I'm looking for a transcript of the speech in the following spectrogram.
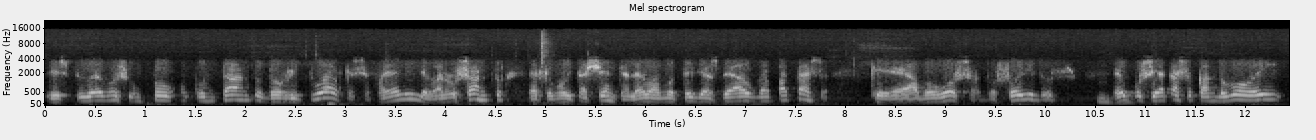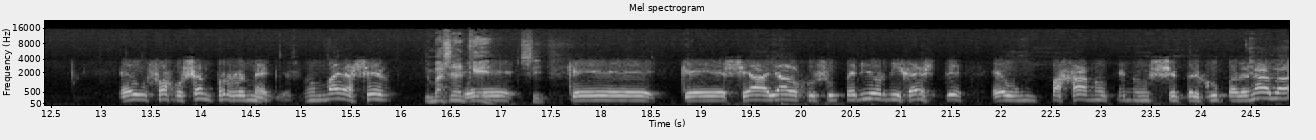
estuvemos un pouco contando do ritual que se fai ali, levar o santo, e que moita xente leva botellas de auga para casa, que é a bogosa dos oídos. Uh -huh. Eu, por si acaso, cando vou aí, eu fajo sempre remedios. Non vai a ser... Non vai a ser eh, que... Sí. Que que se hai algo superior, diga este, é un pajano que non se preocupa de nada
